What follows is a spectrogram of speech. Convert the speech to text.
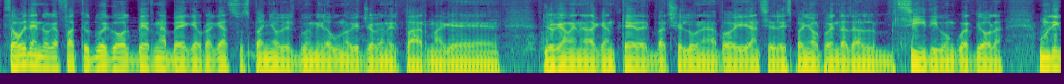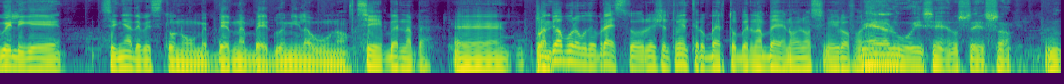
Stavo vedendo che ha fatto due gol Bernabé, che è un ragazzo spagnolo del 2001 che gioca nel Parma, che giocava nella cantera del Barcellona, poi anzi dell'Espagnolo, poi è andato al City con Guardiola, uno di quelli che segnate questo nome, Bernabé 2001. Sì, Bernabé. Eh, poi... Abbiamo pure avuto presto recentemente Roberto Bernabeno ai nostri microfoni. Era lui, sì, lo stesso. Mm.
